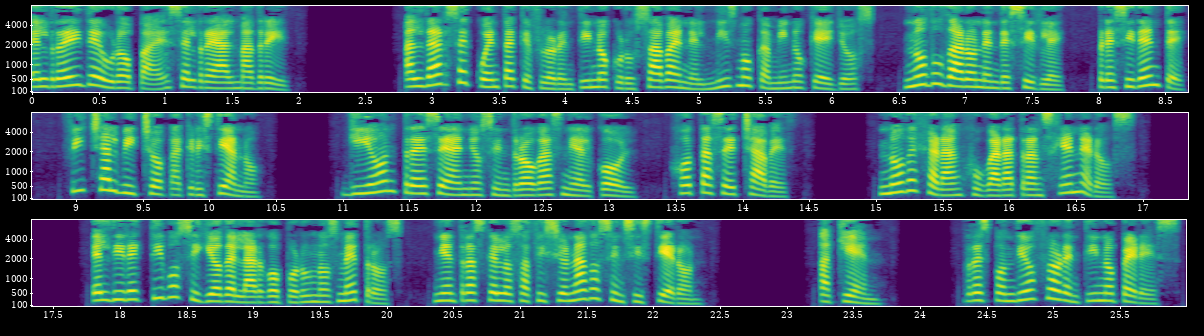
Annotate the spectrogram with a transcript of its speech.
El rey de Europa es el Real Madrid. Al darse cuenta que Florentino cruzaba en el mismo camino que ellos, no dudaron en decirle, presidente, ficha al bicho a Cristiano. Guión 13 años sin drogas ni alcohol, J.C. Chávez. No dejarán jugar a transgéneros. El directivo siguió de largo por unos metros, mientras que los aficionados insistieron. ¿A quién? respondió Florentino Pérez.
